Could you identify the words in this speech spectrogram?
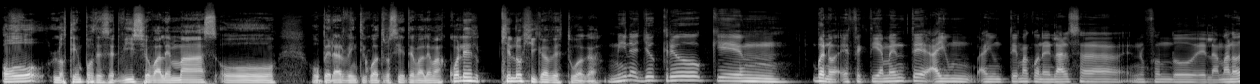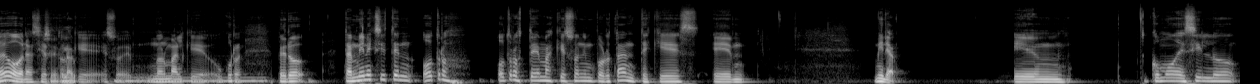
O los tiempos de servicio valen más, o operar 24/7 vale más. ¿Cuál es, ¿Qué lógica ves tú acá? Mira, yo creo que mm, bueno, efectivamente hay un, hay un tema con el alza en el fondo de la mano de obra, ¿cierto? Que eso es normal que ocurra. Pero también existen otros, otros temas que son importantes, que es, em, mira, em, ¿cómo decirlo?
